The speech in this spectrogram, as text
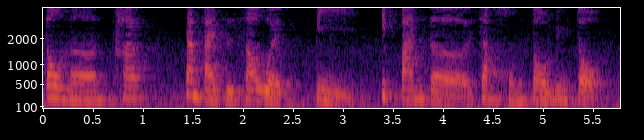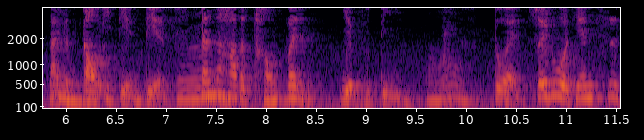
豆呢，它蛋白质稍微比一般的像红豆、绿豆来的嗯高一点点，嗯但是它的糖分也不低。哦，对，所以如果今天是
